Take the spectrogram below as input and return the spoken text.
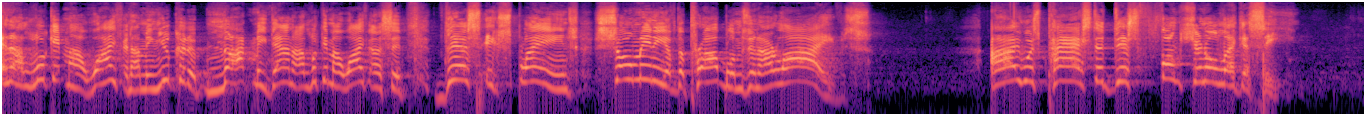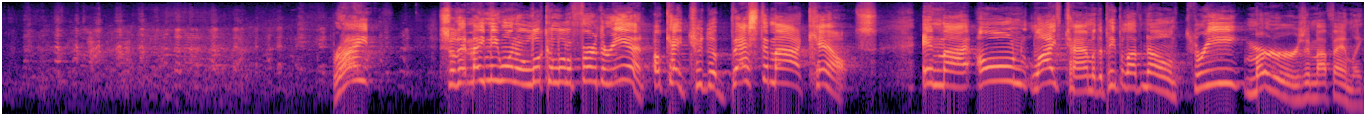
And I look at my wife, and I mean, you could have knocked me down. I looked at my wife and I said, This explains so many of the problems in our lives. I was passed a dysfunctional legacy. right? So that made me want to look a little further in. Okay, to the best of my accounts, in my own lifetime of the people I've known, three murderers in my family.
